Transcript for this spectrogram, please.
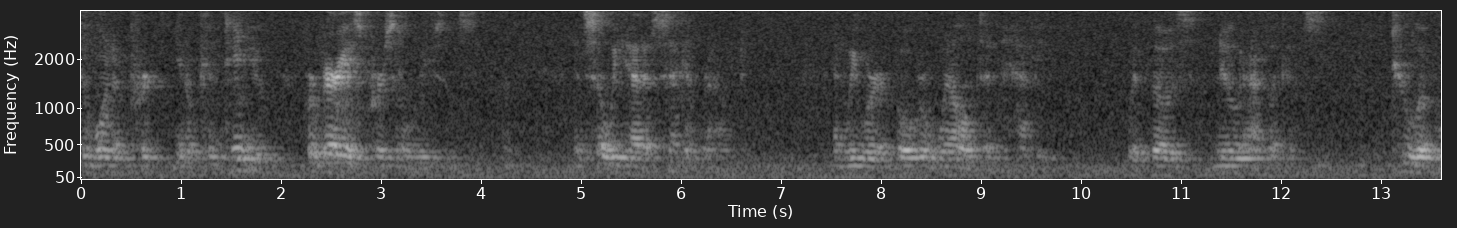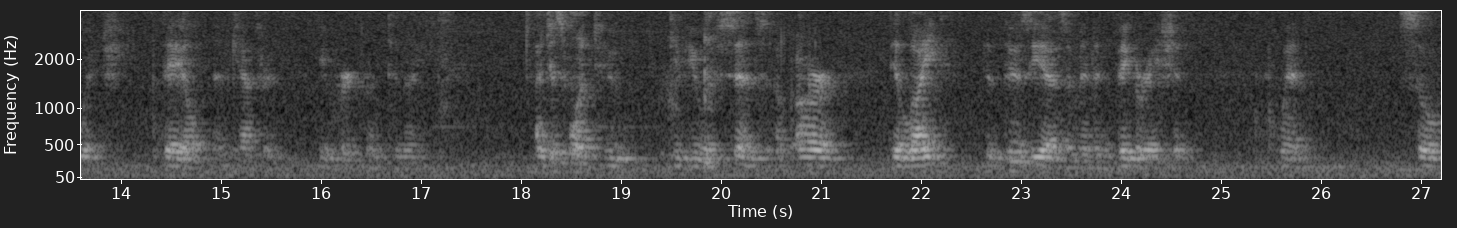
to want to, per- you know, continue for various personal reasons. And so we had a second round, and we were overwhelmed and happy with those new applicants, two of which, Dale I just want to give you a sense of our delight, enthusiasm, and invigoration when so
